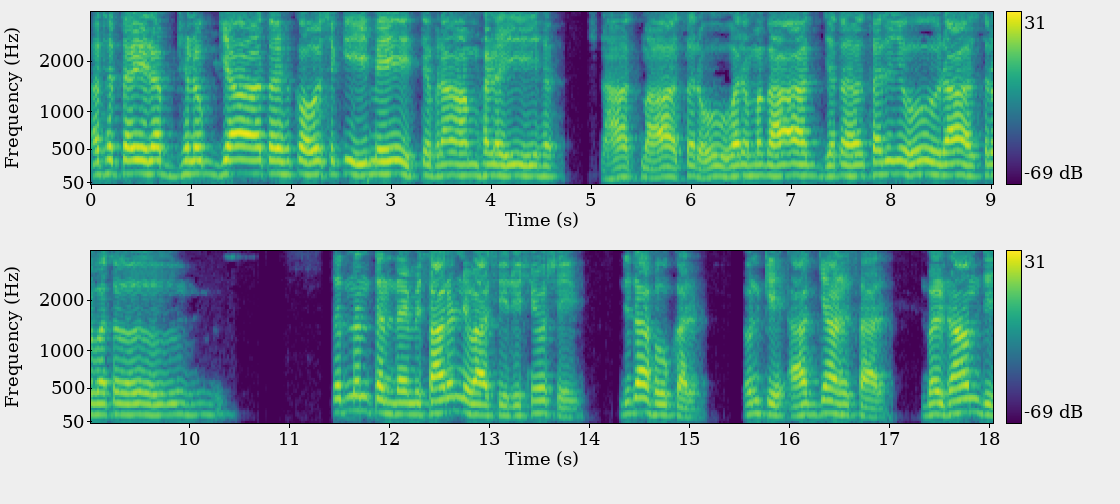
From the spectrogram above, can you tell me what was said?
अथ तैरभ्यनुज्ञात कौशिकी मेत्य ब्राह्मण स्नात्मा सरोवर मगाद्यत सरयूराश्रवत। तदनंतर नैमिसारण्यवासी ऋषियों से विदा होकर उनके आज्ञानुसार बलराम जी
